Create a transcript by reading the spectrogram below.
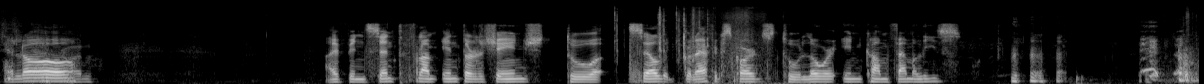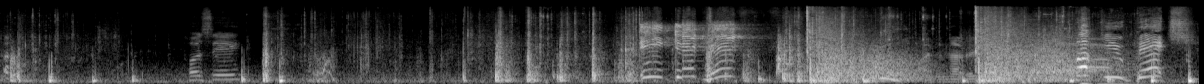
Hello. God. I've been sent from interchange to sell graphics cards to lower income families. Pussy. Eat dick, bitch! That. Fuck you, bitch!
